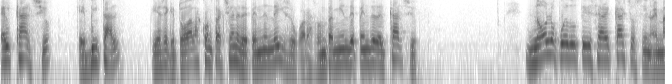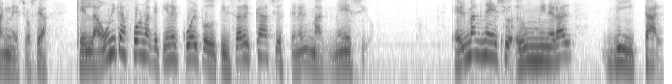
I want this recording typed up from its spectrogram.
el calcio, que es vital, Fíjese que todas las contracciones dependen de ello, su corazón también depende del calcio. No lo puede utilizar el calcio si no hay magnesio. O sea, que la única forma que tiene el cuerpo de utilizar el calcio es tener magnesio. El magnesio es un mineral vital.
